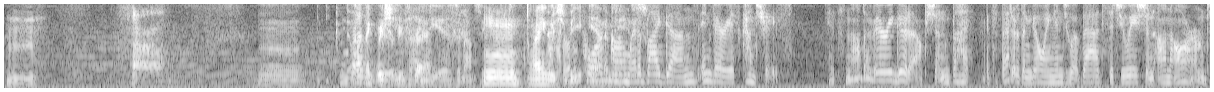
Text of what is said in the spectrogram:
Hmm. Mm. No I think we should be brilliant friends. ideas about security. Mm, I think we should have a be report on where enemies. to buy guns in various countries. It's not a very good option, but it's better than going into a bad situation unarmed.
